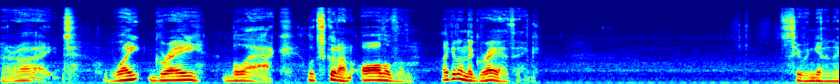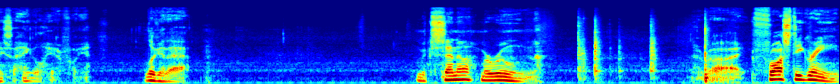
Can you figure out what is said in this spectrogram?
All right. White, gray, black. Looks good on all of them. I like it on the gray, I think. Let's see if we can get a nice angle here for you. Look at that. McSena Maroon. All right. Frosty Green.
